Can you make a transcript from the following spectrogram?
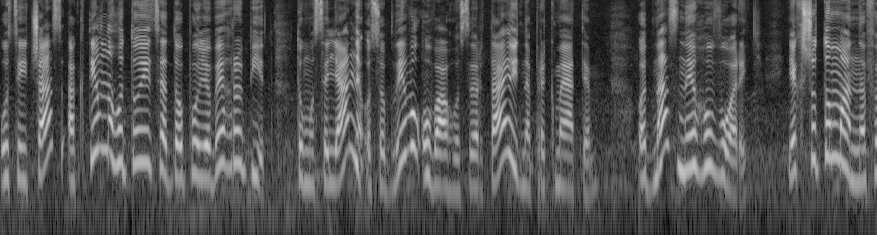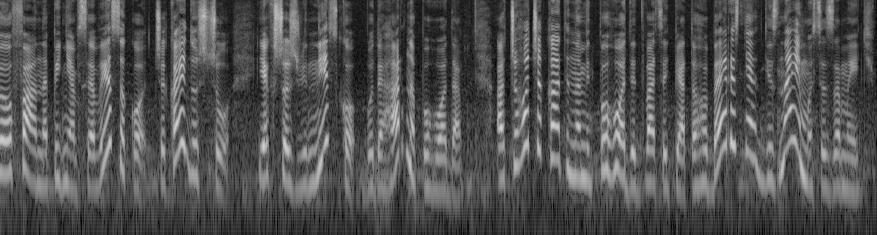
У цей час активно готується до польових робіт, тому селяни особливу увагу звертають на прикмети. Одна з них говорить: якщо туман на Феофана піднявся високо, чекай дощу. Якщо ж він низько, буде гарна погода. А чого чекати нам від погоди 25 березня, дізнаємося за мить.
